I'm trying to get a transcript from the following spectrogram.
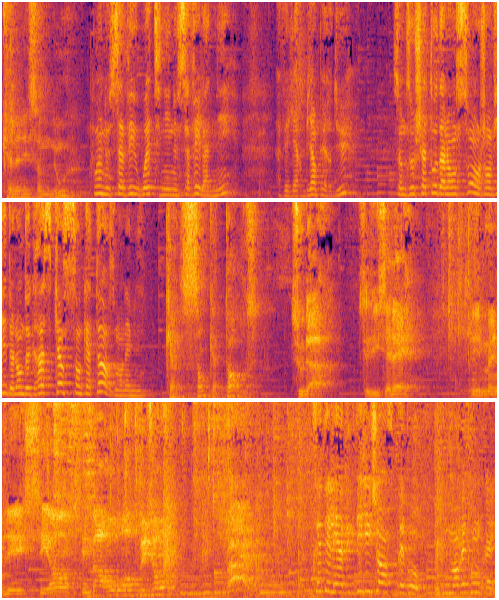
Quelle année sommes-nous? Point ne savez où êtes ni ne savez l'année Avait l'air bien perdu. Sommes au château d'Alençon en janvier de l'an de grâce 1514, mon ami. 1514 Soudard, saisissez-les et menez séance des marauds en prison Traitez-les avec diligence, Prévost. Vous m'en répondrez.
